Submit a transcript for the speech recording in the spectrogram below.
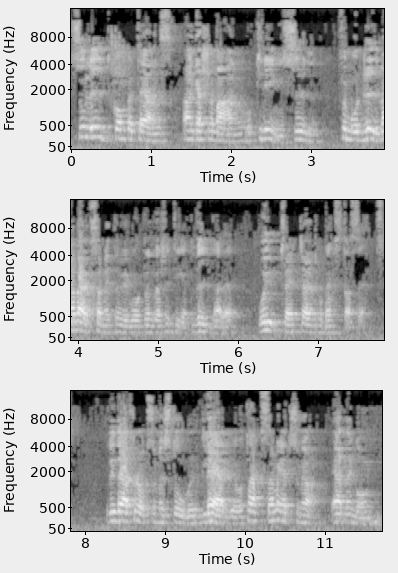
solid kompetens, engagemang och kringsyn förmår driva verksamheten vid vårt universitet vidare och utveckla den på bästa sätt. Och det är därför också med stor glädje och tacksamhet som jag än en gång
